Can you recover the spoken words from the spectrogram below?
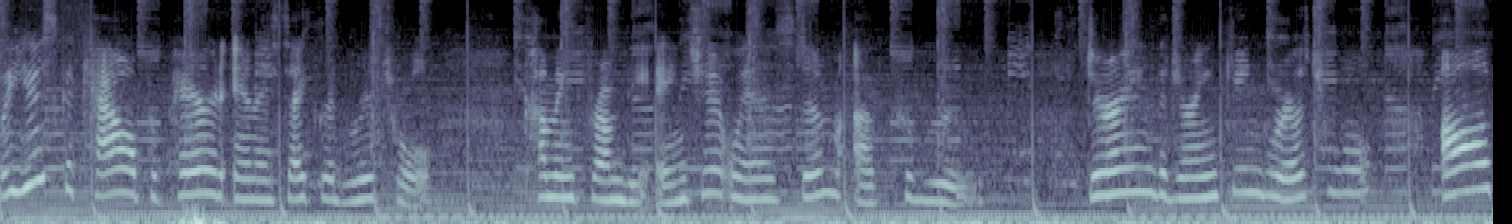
We use cacao prepared in a sacred ritual coming from the ancient wisdom of Peru. During the drinking ritual, all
